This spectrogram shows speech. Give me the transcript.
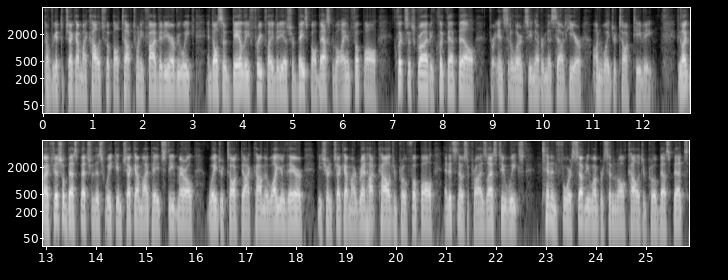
Don't forget to check out my college football top 25 video every week and also daily free play videos for baseball, basketball, and football. Click subscribe and click that bell for instant alerts so you never miss out here on Wager Talk TV. If you like my official best bets for this weekend, check out my page, Steve Merril, wagertalk.com. And while you're there, be sure to check out my Red Hot College and Pro Football. And it's no surprise, last two weeks, 10 and 4, 71% on all college and pro best bets.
